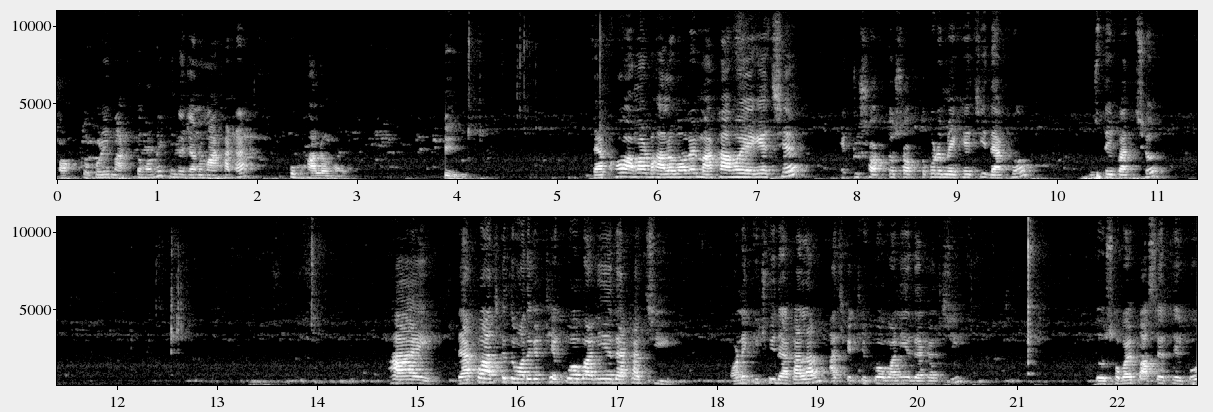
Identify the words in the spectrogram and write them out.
শক্ত করেই মাখতে হবে, কিন্তু যেন মাখাটা খুব ভালো হয়। দেখো, আমার ভালোভাবে মাখা হয়ে গেছে। একটু শক্ত শক্ত করে মেখেছি, দেখো, বুঝতেই পারছ? হাই, দেখো, আজকে তোমাদেরকে ঠেকুয়া বানিয়ে দেখাচ্ছি। অনেক কিছুই দেখালাম, আজকে ঠেকুয়া বানিয়ে দেখাচ্ছি। তো সবাই পাশে থেকো।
